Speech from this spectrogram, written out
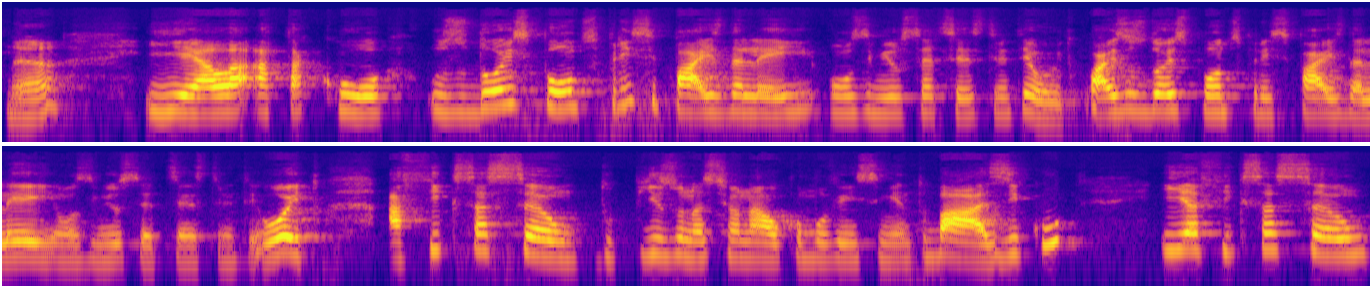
né? E ela atacou os dois pontos principais da Lei 11.738. Quais os dois pontos principais da Lei 11.738? A fixação do piso nacional como vencimento básico e a fixação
